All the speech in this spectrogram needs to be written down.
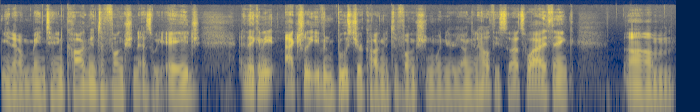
you know maintain cognitive function as we age. And they can actually even boost your cognitive function when you're young and healthy. So that's why i think um,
